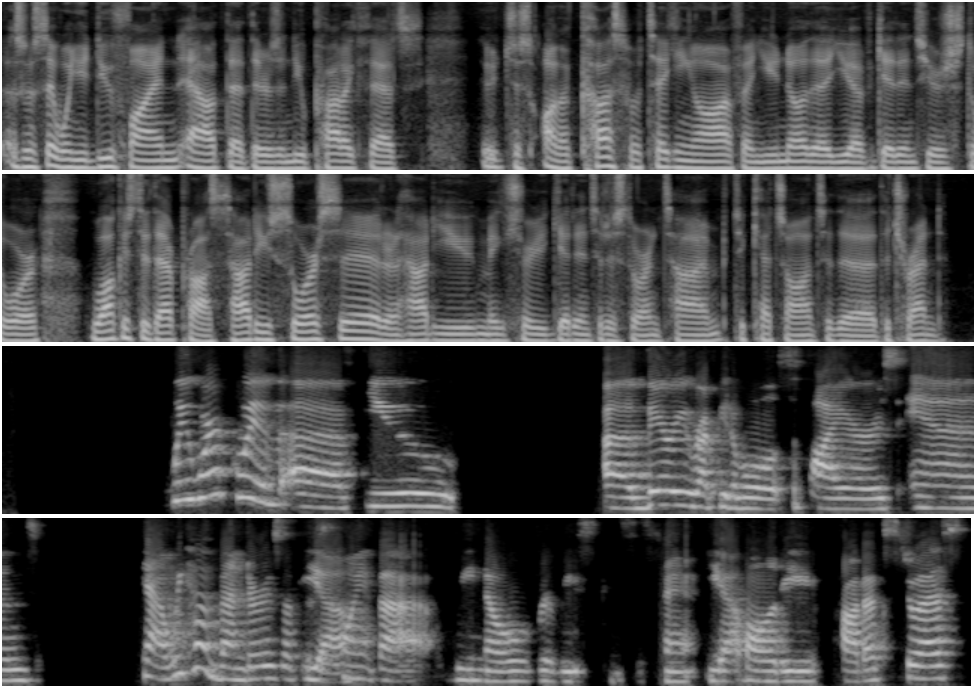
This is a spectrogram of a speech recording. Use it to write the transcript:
I was going to say, when you do find out that there's a new product that's just on the cusp of taking off and you know that you have to get into your store, walk us through that process. How do you source it and how do you make sure you get into the store in time to catch on to the, the trend? we work with a few uh, very reputable suppliers and yeah we have vendors at this yeah. point that we know release consistent yeah. quality products to us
